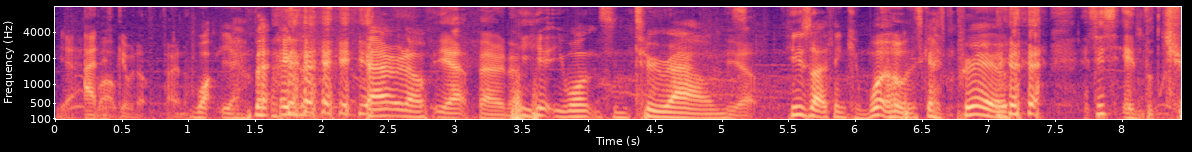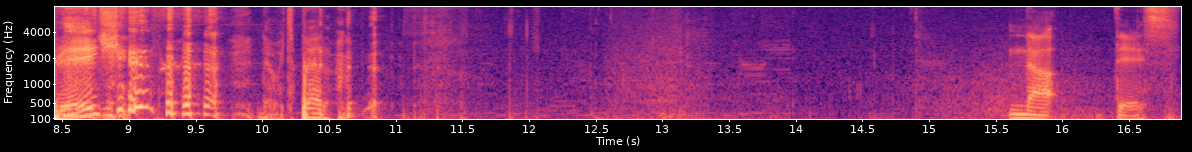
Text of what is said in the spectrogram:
Yeah. and well, he's given up. Fair enough. What? Yeah. Fair enough. Yeah, fair enough. He hit you once in two rounds. Yeah. He was like thinking, "Whoa, this guy's pro." Is this infiltration? no, it's better. Not this.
